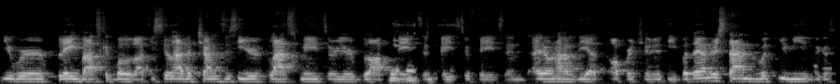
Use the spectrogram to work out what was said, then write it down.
you were playing basketball a lot, you still had a chance to see your classmates or your blockmates and face to face. And I don't have the uh, opportunity, but I understand what you mean because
